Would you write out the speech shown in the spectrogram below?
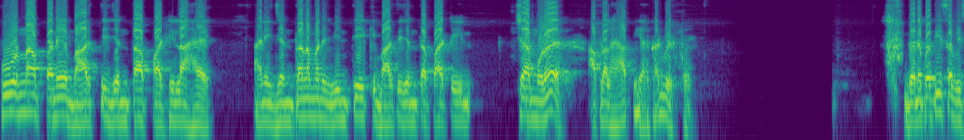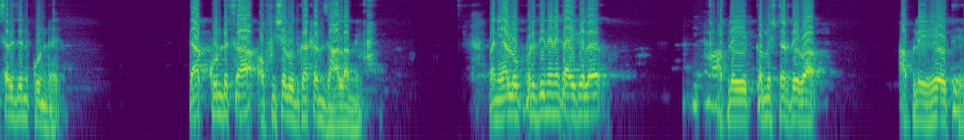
पूर्णपणे भारतीय जनता पार्टीला आहे. आणि जनताना मला म्हणजे विनंती आहे की भारतीय जनता पार्टीच्या मुळे आपल्याला हा पी आर कार्ड भेटतोय. गणपतीचा विसर्जन कुंड आहे. त्या कुंडचा ऑफिशियल उद्घाटन झाला नाही. पण या लोकप्रतिनिधीने काय केलं? आपले कमिशनर देवा आपले हे होते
